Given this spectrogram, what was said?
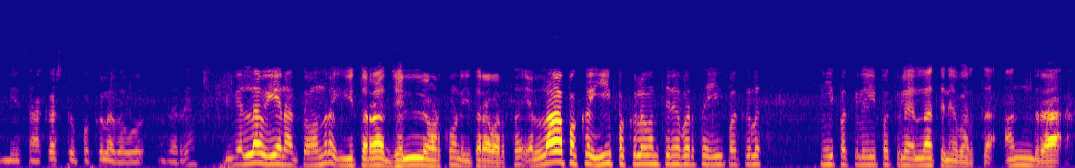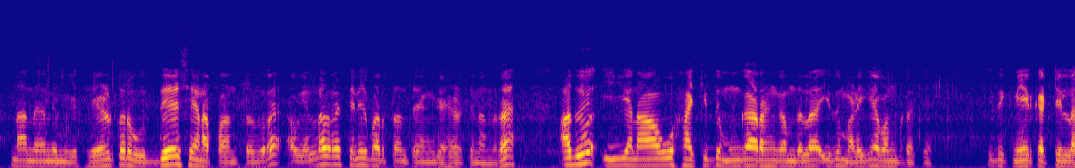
ಇಲ್ಲಿ ಸಾಕಷ್ಟು ಪಕ್ಕಲ್ ಅದಾವು ಅದಾರೆ ಇವೆಲ್ಲವೂ ಏನಾಗ್ತಾವೆ ಅಂದ್ರೆ ಈ ಥರ ಜಲ್ಲಿ ಹೊಡ್ಕೊಂಡು ಈ ಥರ ಬರುತ್ತೆ ಎಲ್ಲ ಪಕ್ಕ, ಈ ಪಕ್ಕಲು ಒಂದು ತಿನೆ ಬರುತ್ತೆ ಈ ಪಕ್ಕಲು ಈ ಪಕ್ಕಲು ಈ ಪಕ್ಕಲು ಎಲ್ಲ ತಿನೆ ಬರುತ್ತೆ ಅಂದ್ರೆ ನಾನು ನಿಮಗೆ ಹೇಳ್ತಾರ ಉದ್ದೇಶ ಏನಪ್ಪ ಅಂತಂದ್ರೆ, ಅವು ಎಲ್ಲದರ ತಿನಿ ಬರುತ್ತೆ ಅಂತ ಹೆಂಗೆ ಹೇಳ್ತೀನಿ ಅಂದ್ರೆ, ಅದು ಈಗ ನಾವು ಹಾಕಿದ್ದು ಮುಂಗಾರ ಹಂಗಮ್ದಲ್ಲ, ಇದು ಮಳೆಗೆ ಬಂದ್ಬಿಟ್ಟೈತಿ ಇದಕ್ಕೆ ನೀರು ಕಟ್ಟಿಲ್ಲ.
